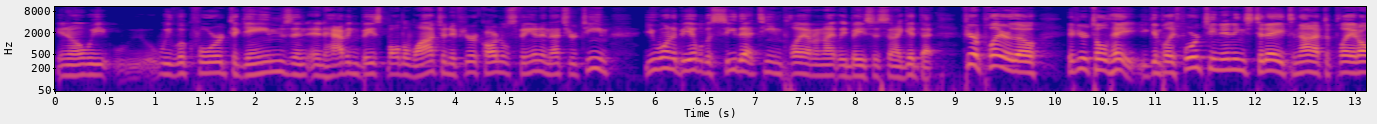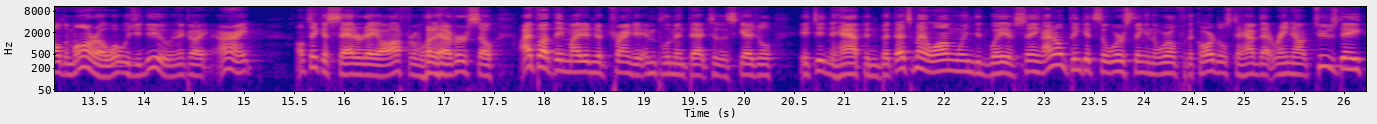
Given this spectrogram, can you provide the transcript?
you know, we we look forward to games and, and having baseball to watch. And if you're a Cardinals fan and that's your team, you want to be able to see that team play on a nightly basis, and I get that. If you're a player, though, if you're told, hey, you can play 14 innings today to not have to play it all tomorrow, what would you do? And they'd be like, all right, I'll take a Saturday off or whatever. So I thought they might end up trying to implement that to the schedule. It didn't happen, but that's my long winded way of saying I don't think it's the worst thing in the world for the Cardinals to have that rain out Tuesday.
